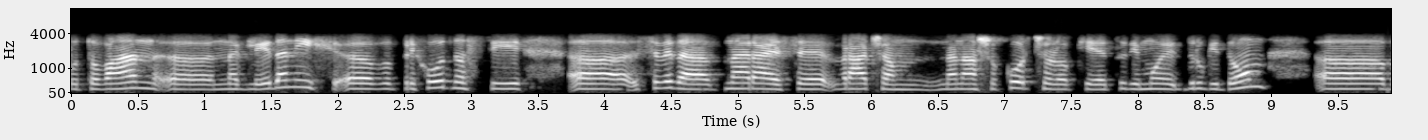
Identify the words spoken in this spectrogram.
potovanj uh, nagledanih uh, v prihodnosti. Uh, seveda, najraje se vračam na našo Korčolo, ki je tudi moj drugi dom. Uh, Uh,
